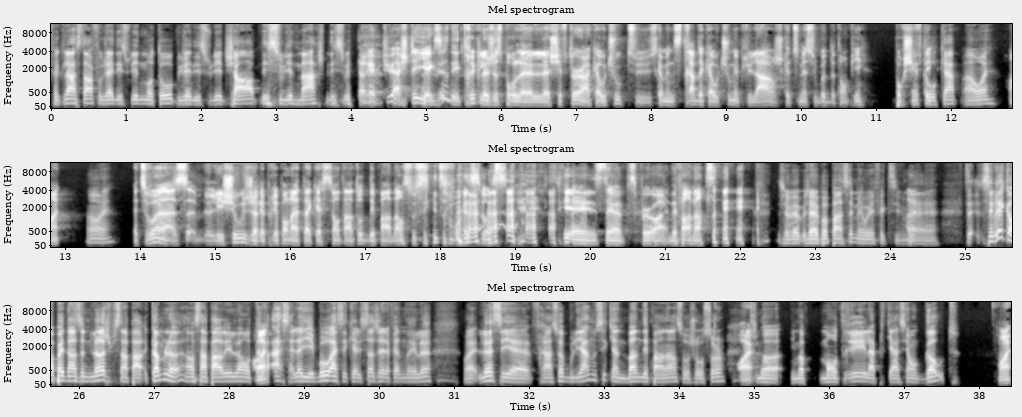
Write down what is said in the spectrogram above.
fait que là, à cette heure, il faut que j'aille des souliers de moto, puis que j'aille des souliers de char, des souliers de marche. Puis des souliers... Tu aurais pu acheter, il existe des trucs là, juste pour le, shifter en caoutchouc. C'est comme une strap de caoutchouc, mais plus large que tu mets sur le bout de ton pied pour shifter. au cap. Ah ouais? Ouais. Ah ouais tu vois, les choses, j'aurais pu répondre à ta question tantôt de dépendance aussi. Tu vois, ça aussi. C'est un petit peu, ouais, dépendance. J'avais pas pensé, mais oui, effectivement. C'est vrai qu'on peut être dans une loge, puis s'en parler. Comme là, on s'en parlait longtemps. Ah, celle-là, il est beau. Ah, c'est quel ça, je l'ai fait venir là. Ouais, là, c'est euh, François Bouliane aussi qui a une bonne dépendance aux chaussures. Ouais. Il m'a montré l'application GOAT. Ouais.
